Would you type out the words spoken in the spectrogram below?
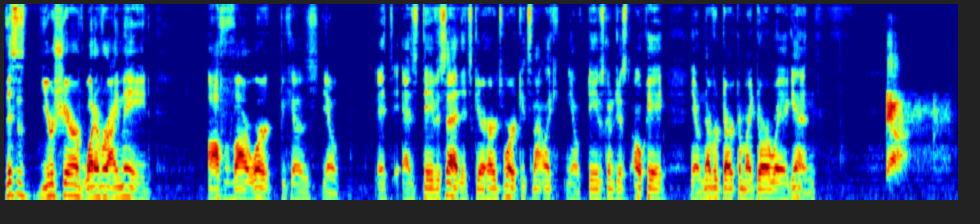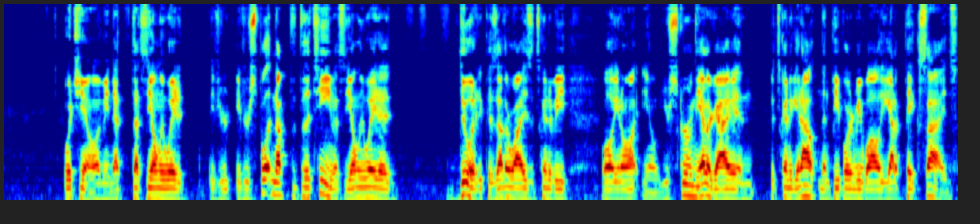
this is your share of whatever I made off of our work because you know it, as Davis said, it's Gerhard's work. It's not like you know Dave's going to just okay, you know, never darken my doorway again. Yeah. Which you know, I mean that that's the only way to if you're if you're splitting up the, the team, it's the only way to do it because otherwise it's going to be well, you know what, you know, you're screwing the other guy and it's going to get out, and then people are going to be well, you got to pick sides.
